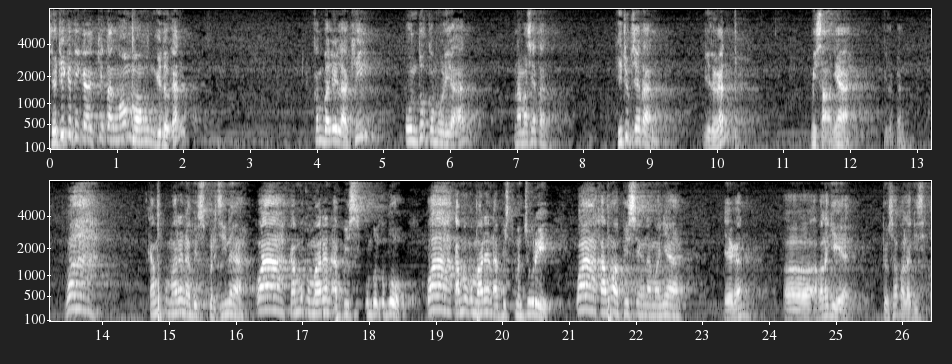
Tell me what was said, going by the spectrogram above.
Jadi ketika kita ngomong gitu kan, kembali lagi untuk kemuliaan nama setan. Hidup setan. Gitu kan? Misalnya, gitu kan. Wah, kamu kemarin habis berzina. Wah, kamu kemarin habis kumpul kebo. Wah, kamu kemarin habis mencuri. Wah, kamu habis yang namanya, ya kan? Uh, apa lagi ya? Dosa apa lagi sih?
